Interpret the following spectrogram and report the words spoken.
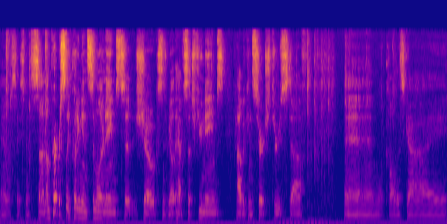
And we'll say Smithson. I'm purposely putting in similar names to show, since we have such few names, how we can search through stuff. And we'll call this guy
